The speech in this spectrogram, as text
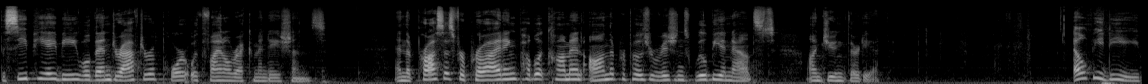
The CPAB will then draft a report with final recommendations. And the process for providing public comment on the proposed revisions will be announced on June 30th. LPD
